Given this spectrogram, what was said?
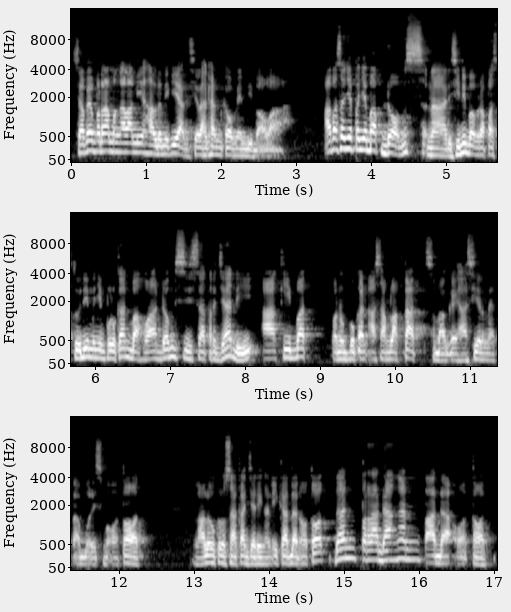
Siapa yang pernah mengalami hal demikian? Silahkan komen di bawah. Apa saja penyebab DOMS? Nah, di sini beberapa studi menyimpulkan bahwa DOMS bisa terjadi akibat penumpukan asam laktat sebagai hasil metabolisme otot. Lalu kerusakan jaringan ikat dan otot dan peradangan pada otot.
